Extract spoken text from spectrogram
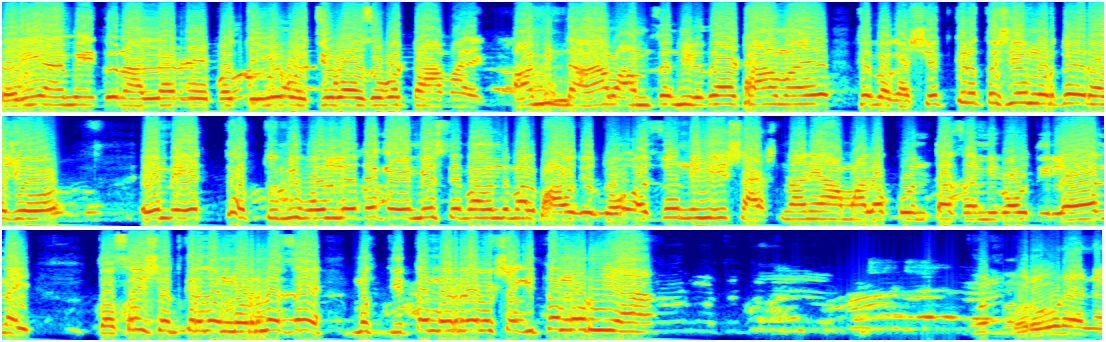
तरी आम्ही इथून हलणार नाही. पण तुम्ही बच्चू भाऊ सोबत ठाम आहे का? आम्ही ना- आमचा निर्धार ठाम आहे. हे बघा शेतकरी तसे मरतोय राजो. एम एक तर तुम्ही बोलले होते की एम एस मला भाव देतो. अजूनही शासनाने आम्हाला कोणताच हमी भाव दिला नाही. तसंही शेतकऱ्याचं मरणच आहे. मग तिथं मरण्यापेक्षा इथं मरूया. बरोबर आहे ना?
